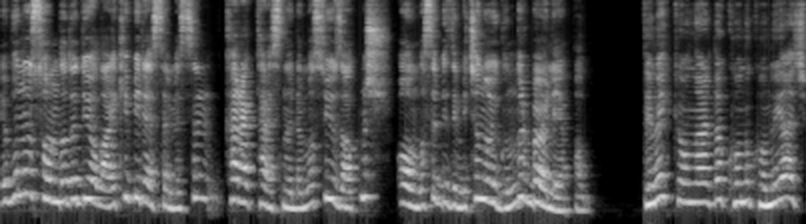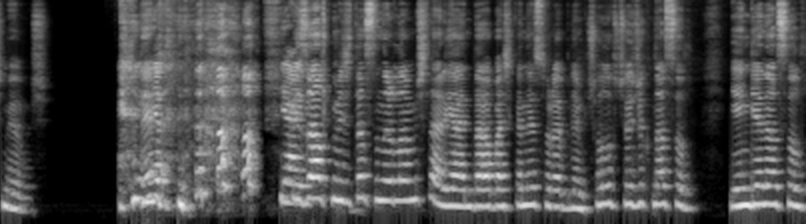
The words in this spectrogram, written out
E bunun sonunda da diyorlar ki bir SMS'in karakter sınırlaması 160 olması bizim için uygundur böyle yapalım. Demek ki onlar da konu konuyu açmıyormuş. Değil mi? yani 160'da sınırlamışlar yani daha başka ne sorabilirim? Çoluk çocuk nasıl? Yenge nasıl?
